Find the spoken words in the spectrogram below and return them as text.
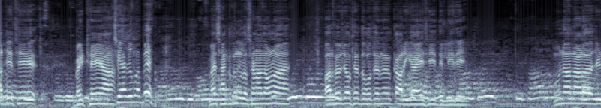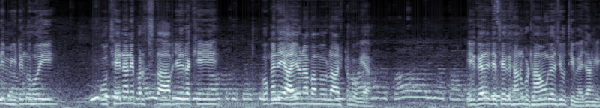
ਅੱਜ ਇੱਥੇ ਬੈਠੇ ਆ। ਆ ਜਾਓ ਬਾਬੇ। ਮੈਂ ਸੰਗਤ ਨੂੰ ਦੱਸਣਾ ਚਾਹੁੰਦਾ ਪਰਸੋਂ ਚੌਥੇ ਦੋ ਤਿੰਨ ਅਧਿਕਾਰੀ ਆਏ ਸੀ ਦਿੱਲੀ ਦੇ। ਉਹਨਾਂ ਨਾਲ ਜਿਹੜੀ ਮੀਟਿੰਗ ਹੋਈ ਉੱਥੇ ਇਹਨਾਂ ਨੇ ਪ੍ਰਸਤਾਵ ਜਿਹੜੇ ਰੱਖੇ ਉਹ ਕਹਿੰਦੇ ਆਇਓ ਨਾ ਬੰਬ ਬਲਾਸਟ ਹੋ ਗਿਆ। ਇਹ ਕਹਿੰਦੇ ਜਿੱਥੇ ਕਿ ਸਾਨੂੰ ਬਿਠਾਓਗੇ ਅਸੀਂ ਉੱਥੇ ਹੀ ਬਹਿ ਜਾਾਂਗੇ।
